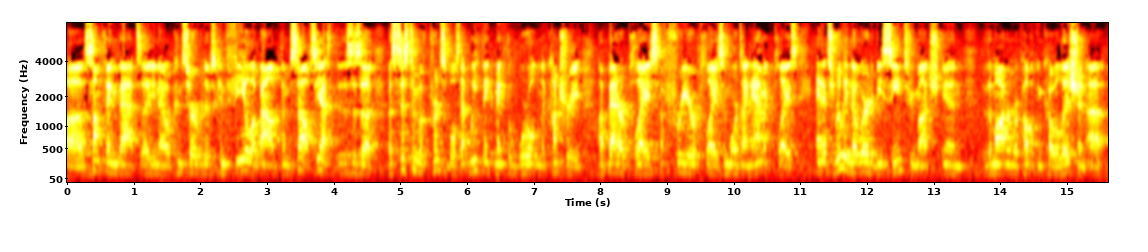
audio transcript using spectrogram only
uh, something that uh, you know conservatives can feel about themselves. Yes, this is a, a, system of principles that we think make the world and the country a better place, a freer place, a more dynamic place, and it's really nowhere to be seen too much in the modern Republican coalition. Uh,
